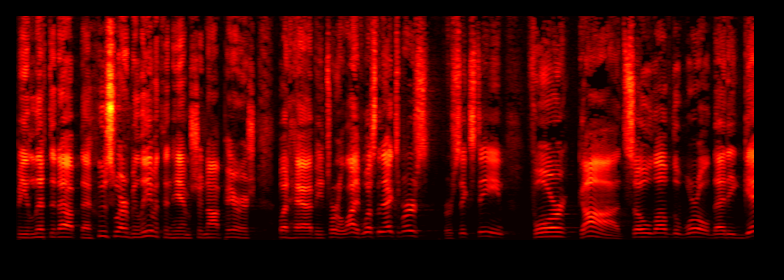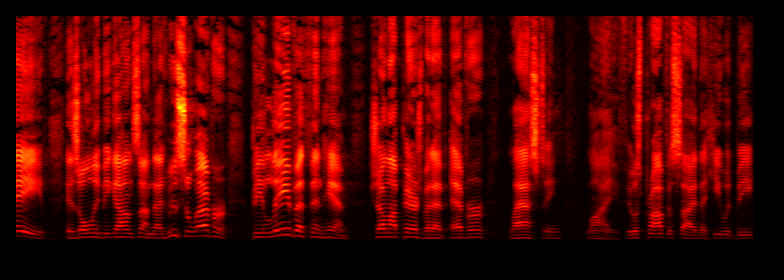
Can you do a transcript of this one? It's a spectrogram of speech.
be lifted up, that whosoever believeth in him should not perish, but have eternal life. What's the next verse? Verse 16. For God so loved the world that he gave his only begotten Son, that whosoever believeth in him shall not perish, but have everlasting life. It was prophesied that he would be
